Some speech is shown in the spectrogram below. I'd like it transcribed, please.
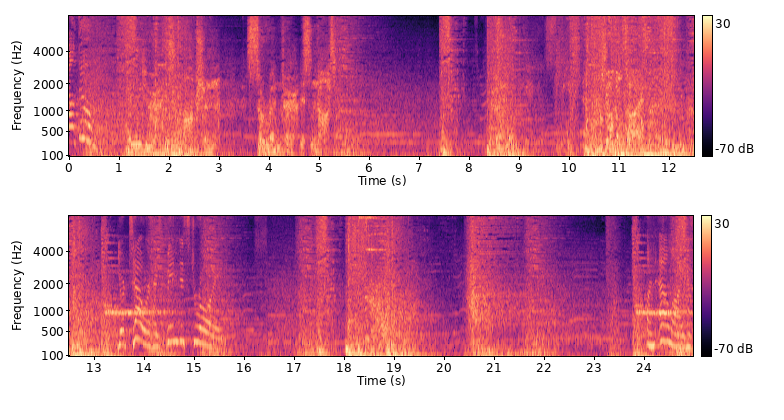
Baldum! Is an option. Surrender is not. Shogun time! Your tower has been destroyed. An ally has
